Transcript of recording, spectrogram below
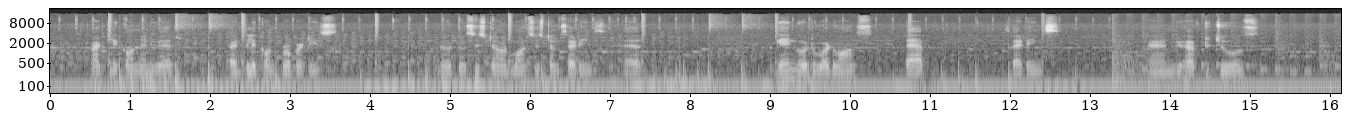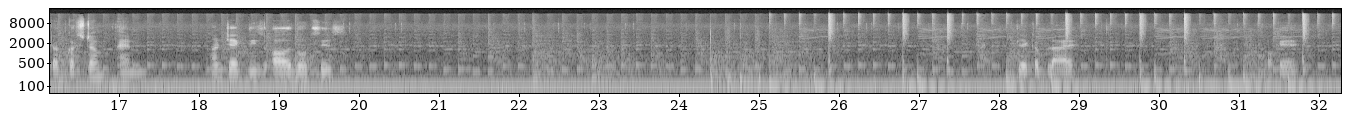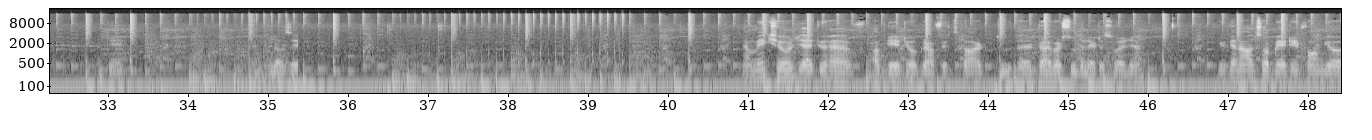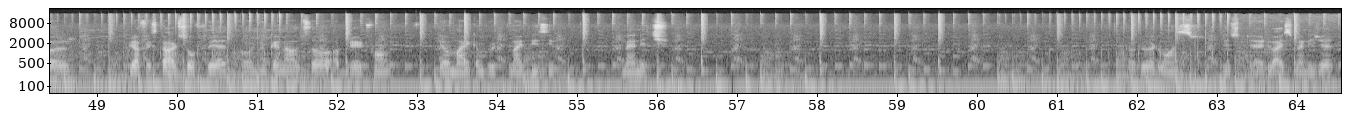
right click on anywhere and click on properties. Go to system advanced system settings here. Again go to advanced tab settings. And you have to choose the custom and uncheck these all boxes. Click apply. Okay. Okay. And close it now make sure that you have update your graphics card to uh, drivers to the latest version. You can also update it from your graphics card software or you can also update from your my computer my pc manage. Go to advanced this device manager.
